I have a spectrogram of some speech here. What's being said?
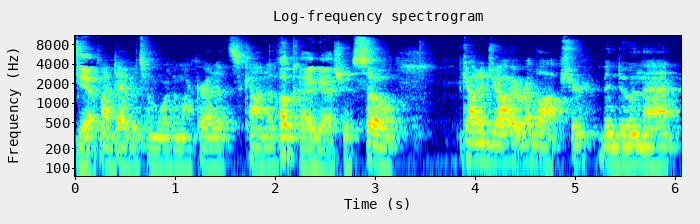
Yeah. My debits are more than my credits, kind of. Okay, I got you. So, got a job at Red Lobster. Been doing that.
